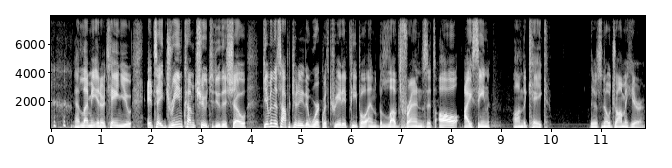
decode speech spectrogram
and let me entertain you. It's a dream come true to do this show. Given this opportunity to work with creative people and beloved friends, it's all icing on the cake. There's no drama here.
